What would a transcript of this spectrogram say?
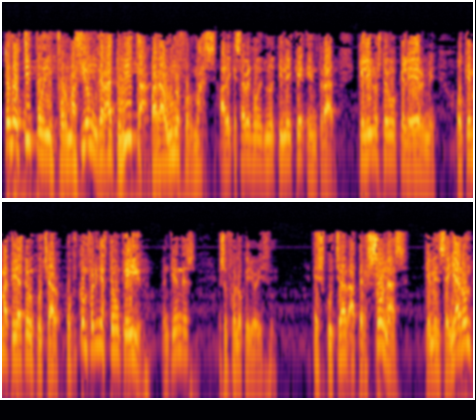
todo tipo de información gratuita para uno formarse. Ahora hay que saber dónde uno tiene que entrar, qué libros tengo que leerme, o qué material tengo que escuchar, o qué conferencias tengo que ir. ¿Me entiendes? Eso fue lo que yo hice. Escuchar a personas que me enseñaron,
